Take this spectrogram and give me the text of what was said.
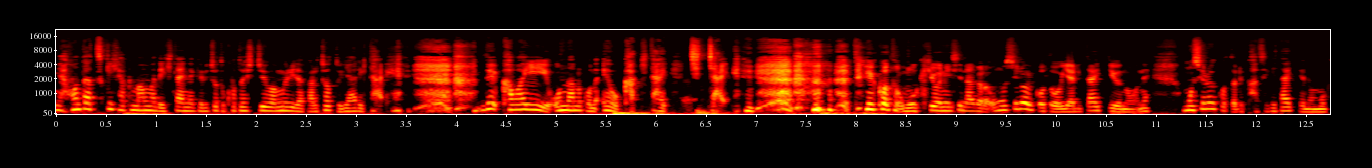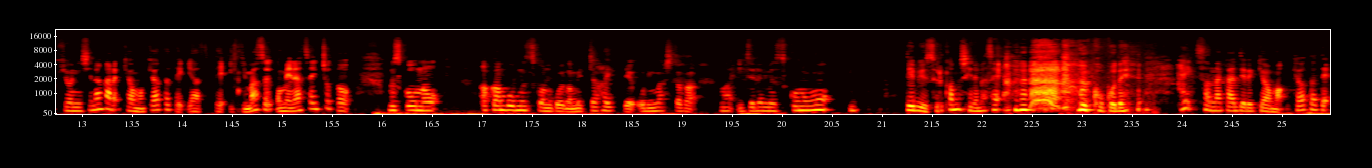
いや、本当は月100万まで行きたいんだけど、ちょっと今年中は無理だからちょっとやりたい。で、可愛い女の子の絵を描きたい。ちっちゃい。っていうことを目標にしながら、面白いことをやりたいっていうのをね、面白いことで稼ぎたいっていうのを目標にしながら、今日も今日立てやっていきます。ごめんなさい。ちょっと、息子の、赤ん坊息子の声がめっちゃ入っておりましたが、まあ、いずれ息子のも、デビューするかもしれません。ここで。はい、そんな感じで今日も今日とて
